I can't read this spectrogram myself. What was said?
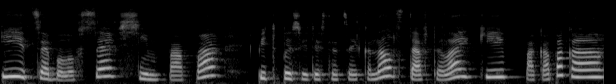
І це було все. Всім па-па. Підписуйтесь на цей канал, ставте лайки. Пока-пока!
